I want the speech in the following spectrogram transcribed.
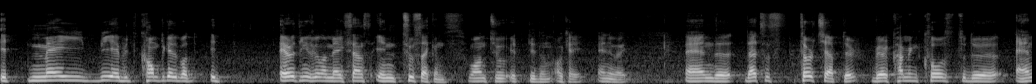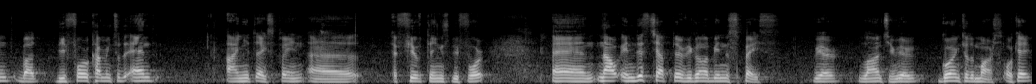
It may be a bit complicated, but it, everything is going to make sense in two seconds. One, two, it didn't. OK, anyway. And uh, that's the third chapter. We're coming close to the end, but before coming to the end, I need to explain uh, a few things before. And now in this chapter, we're going to be in the space we are launching, we are going to the Mars, okay?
